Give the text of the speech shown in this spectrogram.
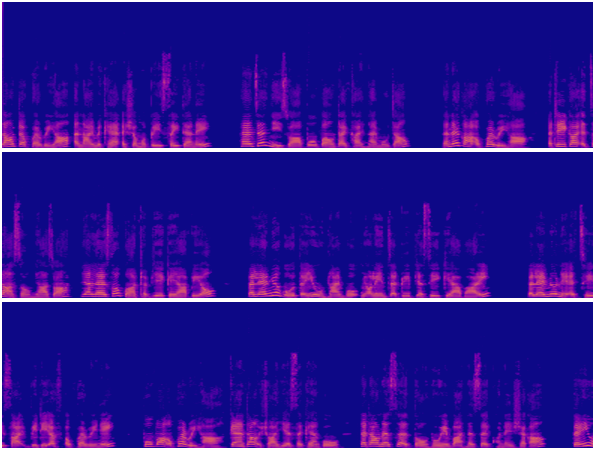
ကြောင်းတပ်ဖွဲ့တွေဟာအနိုင်မခံအရှုံးမပေးစိတ်တမ်းနဲ့ဟန်ချက်ညီစွာပူးပေါင်းတိုက်ခိုက်နိုင်မှုကြောင့်လက်နက်ကောင်အဖွဲ့တွေဟာအထီးကိုင်းအကြဆုံးများစွာပြန်လည်ဆုတ်ခွာထွက်ပြေးကြရပြီးတော့ ပလဲမြို့ကိုတည်ယူနိုင်ဖို့မျှော်လင့်ချက်တွေပျက်စီးခဲ့ရပါတယ်။ပလဲမြို့နယ်အခြေစိုက် PDF အဖွဲ့တွေနဲ့ပူပေါင်းအဖွဲ့တွေဟာကန်တောက်ရွာရဲစခန်းကို2023နိုဝင်ဘာ28ရက်ကတည်ယူ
